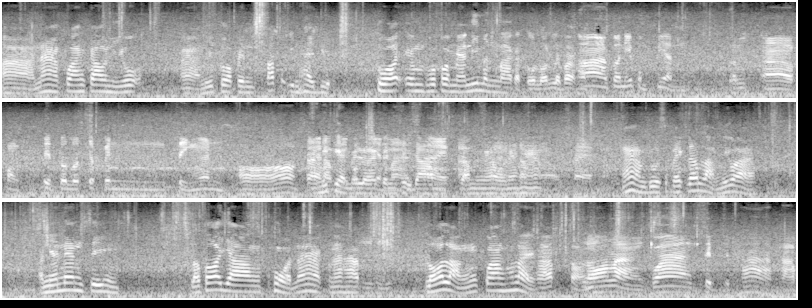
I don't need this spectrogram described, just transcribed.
อ่าหน้ากว้าง 9 นิ้วอ่านี่ตัวเป็นปั๊บอินไฮบริดตัว M Performance นี่มันมากับตัวรถเลยป่ะครับอ่าตัวนี้ผมเปลี่ยน อ่าของติดตัวรถจะเป็นสีเงินอ๋อใช่อันนี้ครับเปลี่ยนไปเลยเป็นสีใช่คดำรับดำเงานะฮะ ดำเงาใช่ครับอ่าดูสเปคด้านหลังดีกว่า อันนี้แน่นจริง แล้วก็ยางโหดมากนะครับล้อหลังกว้างเท่าไหร่ครับสองล้อหลังกว้าง 10.5 ครับ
